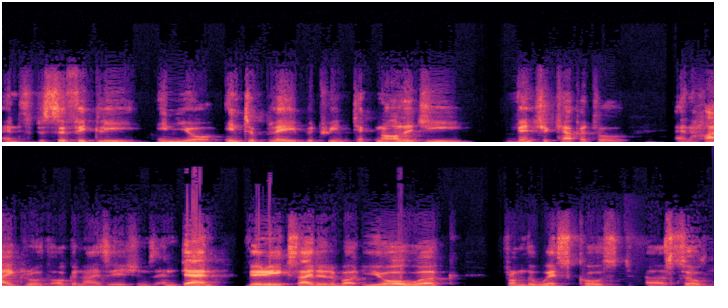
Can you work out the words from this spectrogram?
and specifically in your interplay between technology, venture capital, and high growth organizations. And Dan, very excited about your work from the West Coast. Uh, so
